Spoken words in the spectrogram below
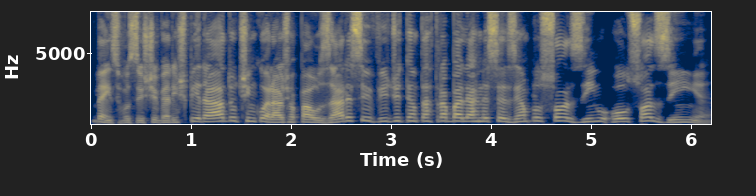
Bem, se você estiver inspirado, eu te encorajo a pausar esse vídeo e tentar trabalhar nesse exemplo sozinho ou sozinha.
